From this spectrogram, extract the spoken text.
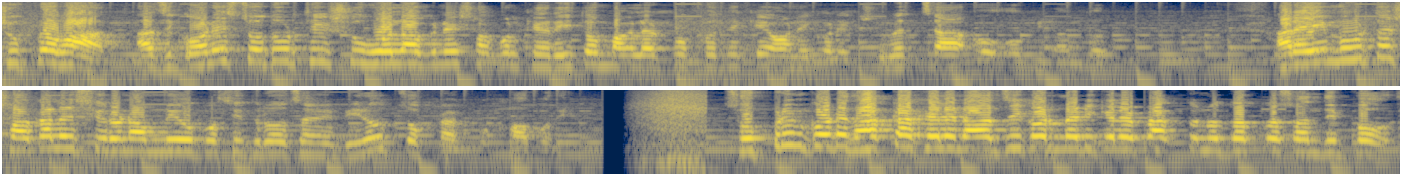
সুপ্রভাত। আজ গণেশ চতুর্থীর শুভ লগ্নে সকলকে রিতম বাংলার পক্ষ থেকে অনেক অনেক শুভেচ্ছা ও অভিনন্দন। আর এই মুহূর্তে সকালের শিরোনাম নিয়ে উপস্থিত রয়েছে আমি বিনোদ, চোখ খবরে। সুপ্রিম কোর্টে ধাক্কা খেলেন আরজিকর মেডিকেলের প্রাক্তন অধ্যক্ষ সন্দীপ ঘোষ।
